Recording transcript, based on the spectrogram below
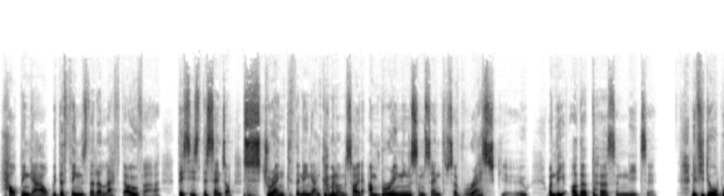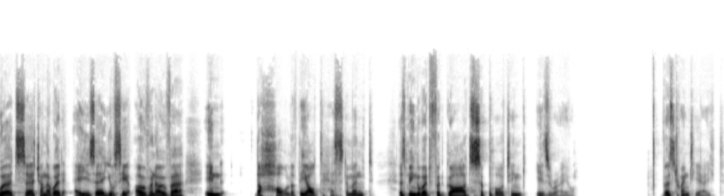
helping out with the things that are left over. This is the sense of strengthening and coming alongside and bringing some sense of rescue when the other person needs it. And if you do a word search on the word Azer, you'll see it over and over in the whole of the Old Testament as being a word for God supporting Israel. Verse 28.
